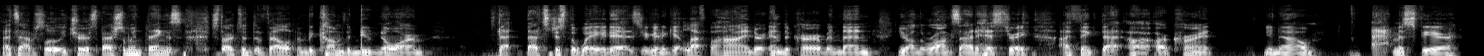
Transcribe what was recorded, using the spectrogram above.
that's absolutely true. Especially when things start to develop and become the new norm, that that's just the way it is. You're going to get left behind or in the curb, and then you're on the wrong side of history. I think that uh, our current, you know, atmosphere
